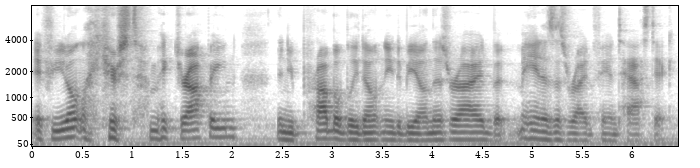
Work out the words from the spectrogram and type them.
if you don't like your stomach dropping, then you probably don't need to be on this ride. But man, is this ride fantastic!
